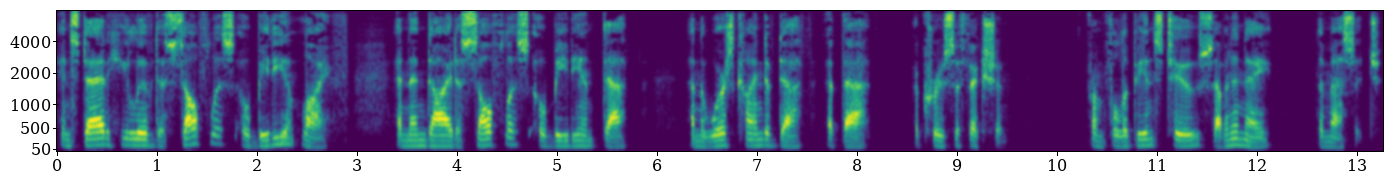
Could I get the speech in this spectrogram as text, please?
Instead, he lived a selfless, obedient life and then died a selfless, obedient death, and the worst kind of death at that, a crucifixion. From Philippians 2 7 and 8, the message.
